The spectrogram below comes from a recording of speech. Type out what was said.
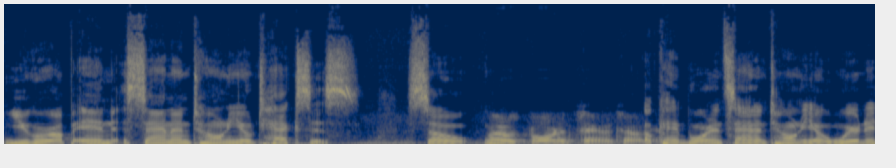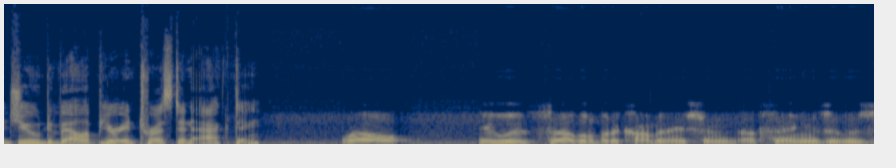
You grew up in San Antonio, Texas. So I was born in San Antonio. okay, born in San Antonio. Where did you develop your interest in acting? Well, it was a little bit of combination of things. It was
